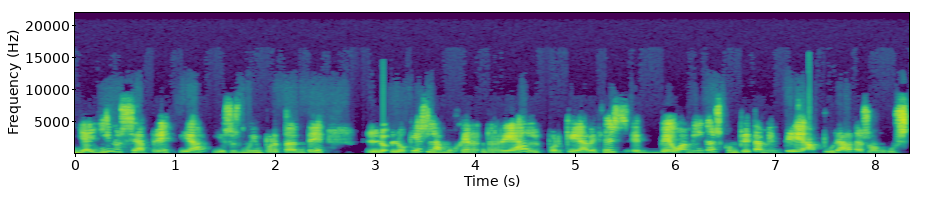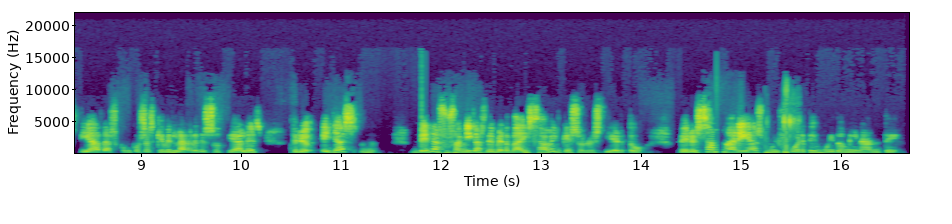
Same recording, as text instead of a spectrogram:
y allí no se aprecia, y eso es muy importante, lo, que es la mujer real, porque a veces eh, veo amigas completamente apuradas o angustiadas con cosas que ven en las redes sociales, pero ellas mm, ven a sus amigas de verdad y saben que eso no es cierto, pero esa marea es muy fuerte y muy dominante.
